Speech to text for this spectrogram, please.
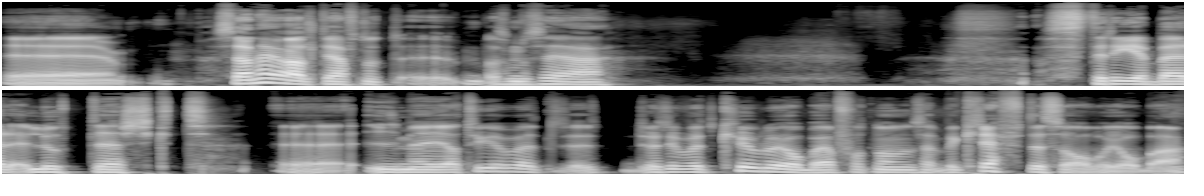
Eh, sen har jag alltid haft något, eh, vad ska man säga, streberlutherskt i mig. Jag tycker det var, ett, jag tycker det var ett kul att jobba, jag har fått någon bekräftelse av att jobba.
